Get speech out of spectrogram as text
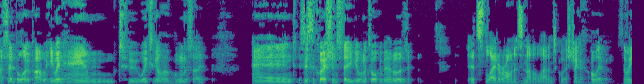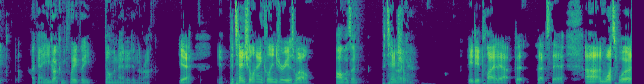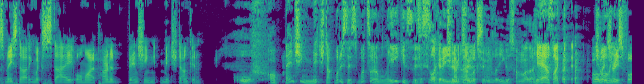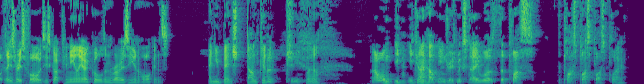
I'd say, below par. He went ham two weeks ago. I'm going to say. And is this the question, Steve? You want to talk about, or is it? It's later on. It's another Ladhams question. Okay, I'll leave it. so he okay. He got completely dominated in the ruck. Yeah. Yeah. Potential ankle injury as well. Oh, was it? Potential. Okay. He did play it out, but that's there. Uh, and what's worse, me starting McStay or my opponent benching Mitch Duncan? Oof. Oh, benching Mitch. Duncan. What is this? What sort of league is this? Is this like a Where you two have to- two looks two like- league or something like that? Yeah, it's like Well, these are, his for- these are his forwards. He's got Coniglio, Gulden, Rozee, and Hawkins. and you bench Duncan. Oh, gee. Well, Oh, well, you, you can't help injuries. McStay was the plus, the plus, plus, plus player.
